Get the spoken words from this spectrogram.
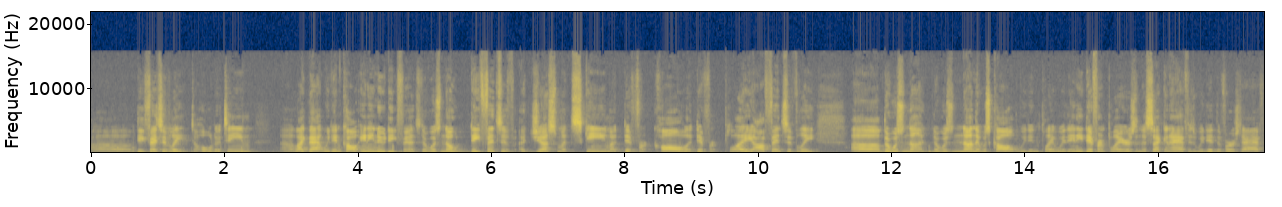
Uh, defensively, to hold a team uh, like that, we didn't call any new defense. There was no defensive adjustment scheme, a different call, a different play offensively. Uh, there was none. There was none that was called. We didn't play with any different players in the second half as we did the first half.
